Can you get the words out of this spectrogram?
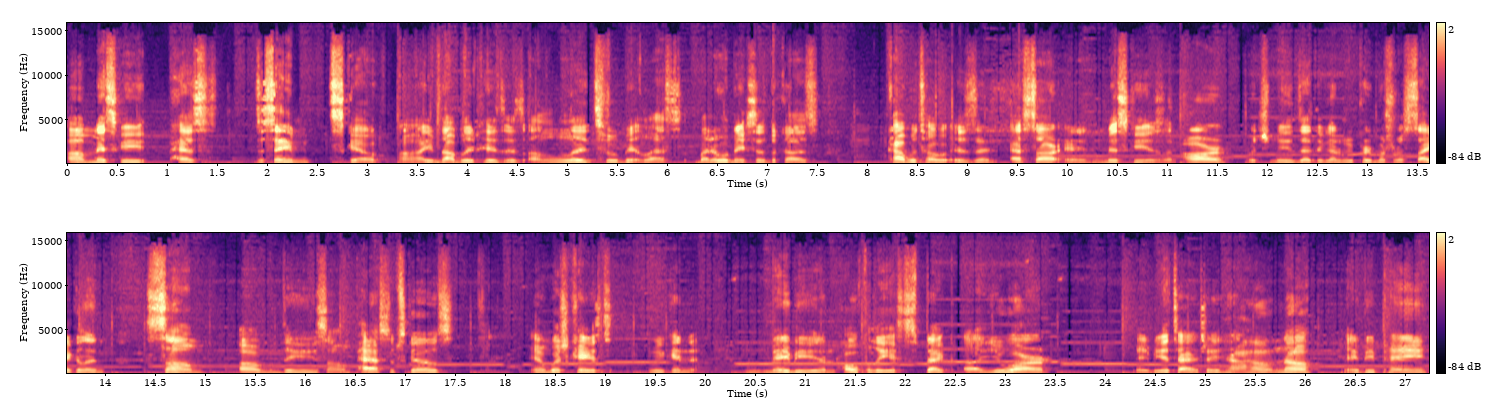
Um, Mitsuki has the same scale, uh, even though I believe his is a little bit less, but it would make sense because Kabuto is an SR and Mitsuki is an R, which means that they're going to be pretty much recycling some of these um, passive skills, in which case we can maybe and hopefully expect a UR, maybe Itachi, I don't know, maybe Pain,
